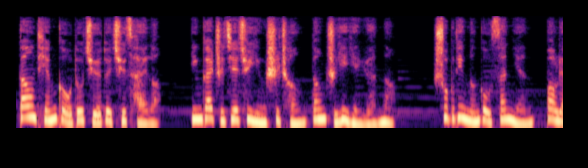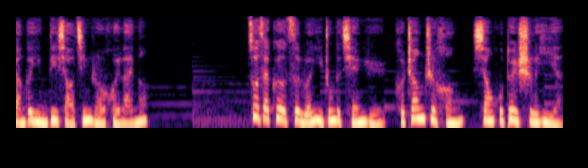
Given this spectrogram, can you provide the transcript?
当舔狗都绝对屈才了。应该直接去影视城当职业演员呢，说不定能够三年抱两个影帝小金人回来呢。坐在各自轮椅中的钱宇和张志恒相互对视了一眼，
